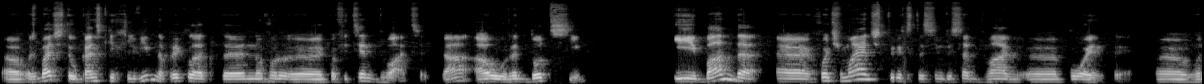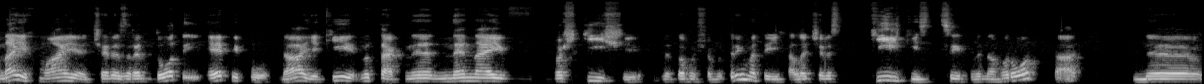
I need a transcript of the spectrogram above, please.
Ось бачите, у канських львів, наприклад, коефіцієнт 20, да? а у Red Dot 7. І банда, е, хоч і має 472 е, поінти, е, вона їх має через Red Dot і Epic, да, які ну так, не не найважкіші для того, щоб отримати їх, але через кількість цих винагород, так, е,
